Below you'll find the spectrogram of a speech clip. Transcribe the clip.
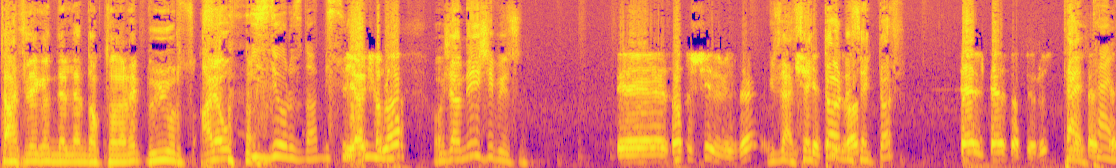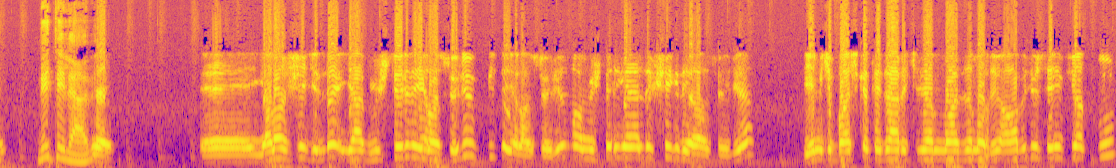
Tatile gönderilen doktorlar hep duyuyoruz. Alo. İzliyoruz da bir sürü. İyi akşamlar. Hocam ne iş yapıyorsun? Ee, satışçıyız biz de. Güzel. Şirketimiz Sektör ne var. sektör? Tel, tel satıyoruz. Tel. Tel. Ne teli abi? Evet. Ee, yalan şu şekilde ya müşteri de yalan söylüyor biz de yalan söylüyoruz ama müşteri genelde şu şekilde yalan söylüyor. Diyelim ki başka tedarikçiden malzeme alıyor. Abi diyor senin fiyat bu.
